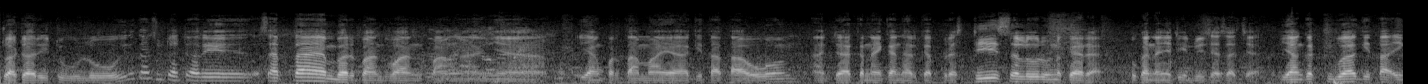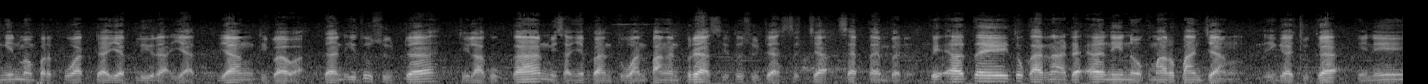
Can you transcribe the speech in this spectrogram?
Sudah dari dulu, itu kan sudah dari September bantuan pangannya yang pertama ya kita tahu ada kenaikan harga beras di seluruh negara, bukan hanya di Indonesia saja. Yang kedua kita ingin memperkuat daya beli rakyat yang di bawah. Dan itu sudah dilakukan misalnya bantuan pangan beras itu sudah sejak September. BLT itu karena ada El Nino, kemarau panjang, sehingga juga ini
